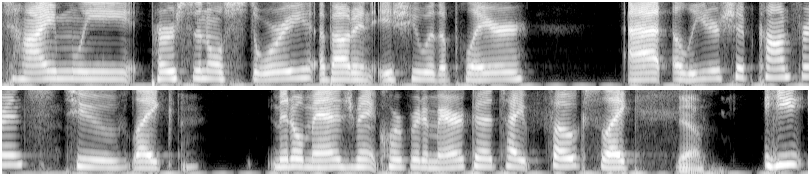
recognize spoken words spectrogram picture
timely personal story about an issue with a player at a leadership conference to like middle management corporate america type folks like yeah he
